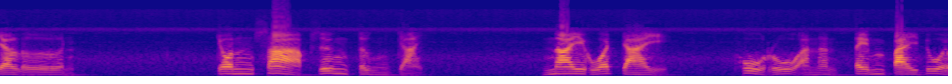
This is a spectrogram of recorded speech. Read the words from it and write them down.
เจริญ จนทราบซึ่งตึงใจ ในหัวใจ ผู้รู้อันนั้นเต็มไปด้วย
